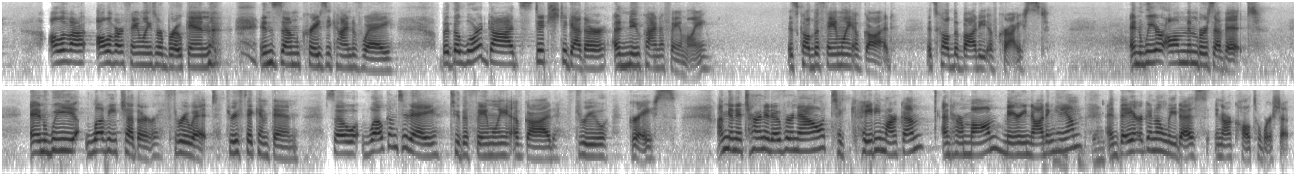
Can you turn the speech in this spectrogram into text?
All of our, all of our families are broken in some crazy kind of way. But the Lord God stitched together a new kind of family. It's called the family of God, it's called the body of Christ. And we are all members of it. And we love each other through it, through thick and thin. So, welcome today to the family of God through grace. I'm going to turn it over now to Katie Markham and her mom, Mary Nottingham, and they are going to lead us in our call to worship.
